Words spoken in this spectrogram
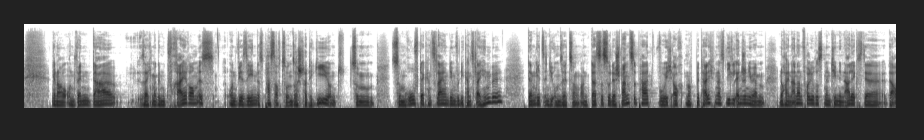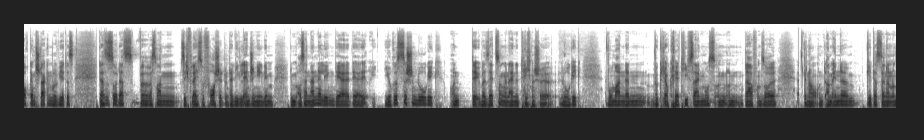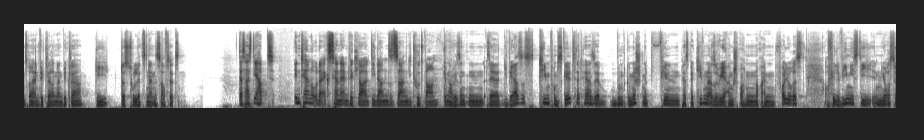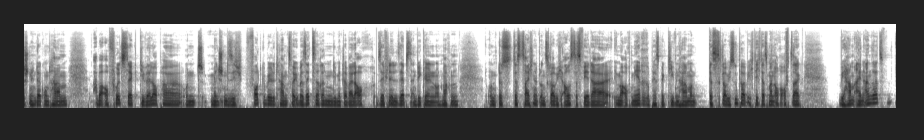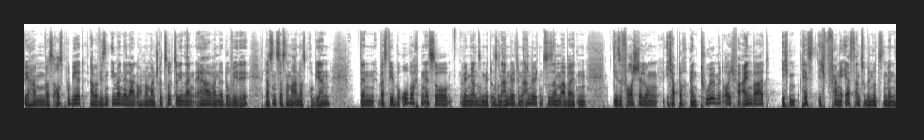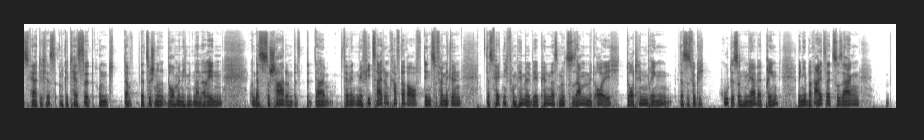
Genau, und wenn da, sag ich mal, genug Freiraum ist und wir sehen, das passt auch zu unserer Strategie und zum, zum Ruf der Kanzlei und dem, wo die Kanzlei hin will, dann geht es in die Umsetzung. Und das ist so der spannendste Part, wo ich auch noch beteiligt bin als Legal Engineer. Wir haben noch einen anderen Volljuristen im Team, den Alex, der da auch ganz stark involviert ist. Das ist so das, was man sich vielleicht so vorstellt unter Legal Engineering, dem, dem Auseinanderlegen der, der juristischen Logik und der Übersetzung in eine technische Logik wo man dann wirklich auch kreativ sein muss und, und darf und soll. Genau, und am Ende geht das dann an unsere Entwicklerinnen und Entwickler, die das Tool letzten Endes aufsetzen. Das heißt, ihr habt interne oder externe Entwickler, die dann sozusagen die Tools bauen? Genau, wir sind ein sehr diverses Team vom Skillset her, sehr bunt gemischt mit vielen Perspektiven. Also wie angesprochen, noch ein Volljurist, auch viele Vimis, die einen juristischen Hintergrund haben, aber auch Fullstack-Developer und Menschen, die sich fortgebildet haben, zwei Übersetzerinnen, die mittlerweile auch sehr viel selbst entwickeln und machen. Und das, das zeichnet uns, glaube ich, aus, dass wir da immer auch mehrere Perspektiven haben. Und das ist, glaube ich, super wichtig, dass man auch oft sagt, wir haben einen Ansatz, wir haben was ausprobiert, aber wir sind immer in der Lage, auch nochmal einen Schritt zurückzugehen und sagen, ja, war eine doofe Idee, lass uns das nochmal anders probieren. Denn was wir beobachten ist so, wenn wir unsere, mit unseren Anwältinnen und Anwälten zusammenarbeiten, diese Vorstellung, ich habe doch ein Tool mit euch vereinbart, ich test, ich fange erst an zu benutzen, wenn es fertig ist und getestet und da, dazwischen brauchen wir nicht miteinander reden. Und das ist so schade und das, da verwenden wir viel Zeit und Kraft darauf, denen zu vermitteln, das fällt nicht vom Himmel. Wir können das nur zusammen mit euch dorthin bringen, dass es wirklich gut ist und einen Mehrwert bringt. Wenn ihr bereit seid zu sagen,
